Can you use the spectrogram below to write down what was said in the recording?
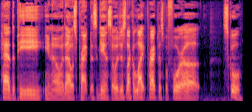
had the PE, you know, that was practice again. So it was just like a light practice before uh school.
